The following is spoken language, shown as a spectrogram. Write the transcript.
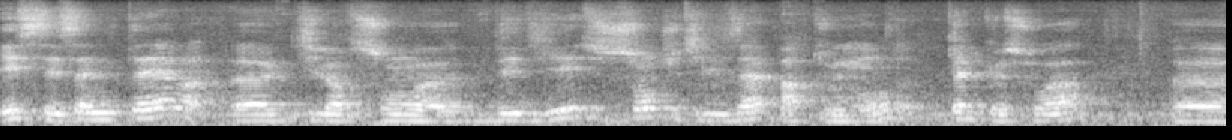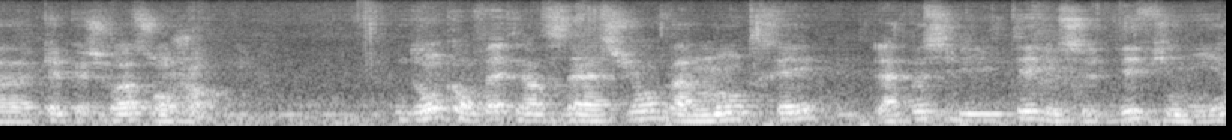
et ces sanitaires euh, qui leur sont euh, dédiés sont utilisables par tout le monde, quel que soit, euh, quel que soit son genre. Donc en fait l'installation va montrer la possibilité de se définir,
